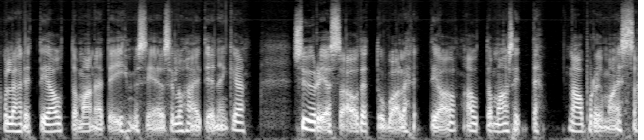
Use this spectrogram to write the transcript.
kun lähdettiin auttamaan näitä ihmisiä. Ja silloinhan ei tietenkään Syyriassa autettu, vaan lähdettiin auttamaan sitten naapurimaissa.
